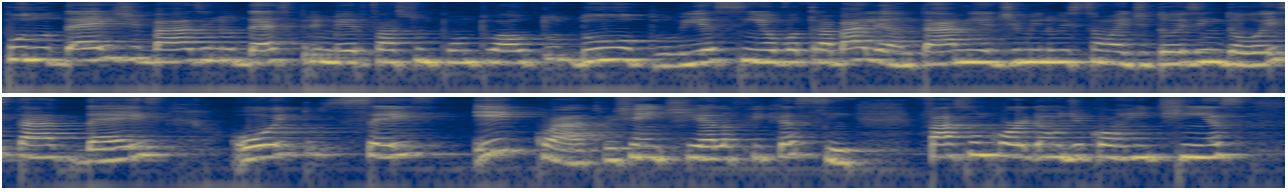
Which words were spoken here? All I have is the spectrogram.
pulo 10 de base e no 10 primeiro faço um ponto alto duplo. E assim eu vou trabalhando, tá? A minha diminuição é de 2 em 2, tá? 10, 8, 6 e 4. Gente, ela fica assim. Faço um cordão de correntinhas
